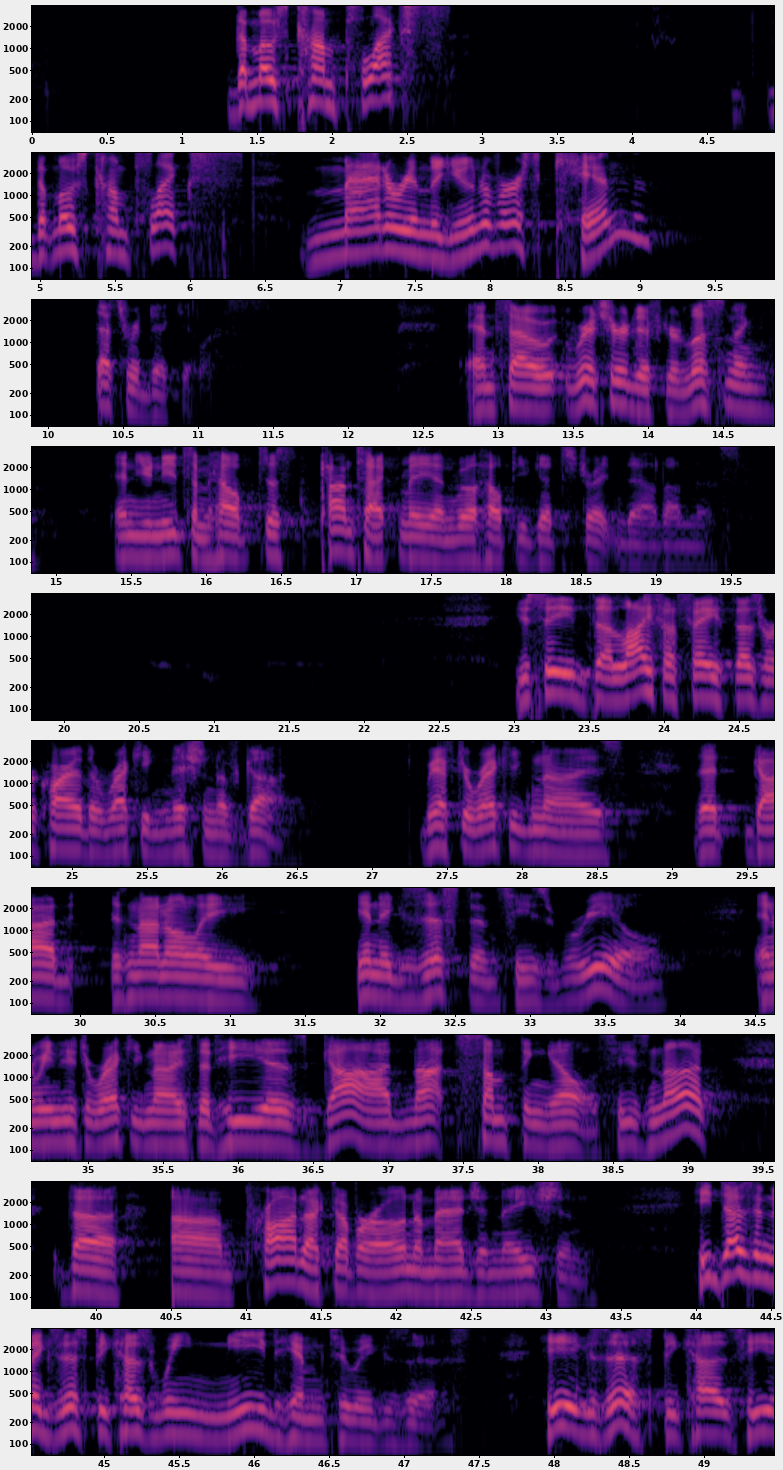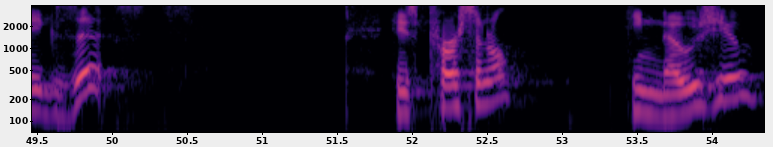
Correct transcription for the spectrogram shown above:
the most complex the most complex matter in the universe can? That's ridiculous. And so, Richard, if you're listening and you need some help, just contact me and we'll help you get straightened out on this. You see, the life of faith does require the recognition of God. We have to recognize that God is not only in existence, He's real. And we need to recognize that He is God, not something else. He's not the um, product of our own imagination. He doesn't exist because we need Him to exist, He exists because He exists. He's personal, He knows you.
